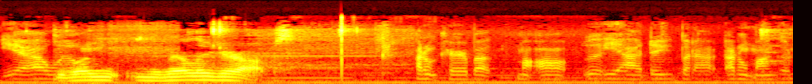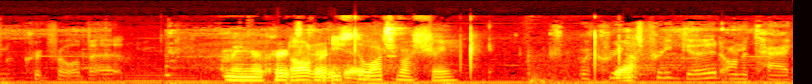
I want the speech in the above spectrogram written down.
Yeah, I You will. will you, you will lose your ops. I don't care about my op. uh, Yeah, I do, but I, I don't mind going recruit for a little bit. I mean recruit's Dalton, are pretty you still good. watching my stream? Recruit Yeah. is pretty good on attack.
